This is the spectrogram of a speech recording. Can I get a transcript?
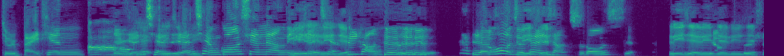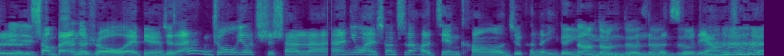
就是白天的人前人前光鲜亮丽，人前非常自律，然后就开始想吃东西。理解理解理解，就是上班的时候，哎，别人觉得，哎，你中午又吃沙拉，哎，你晚上吃的好健康哦，就可能一个鱼，一个什么粗粮什么的。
